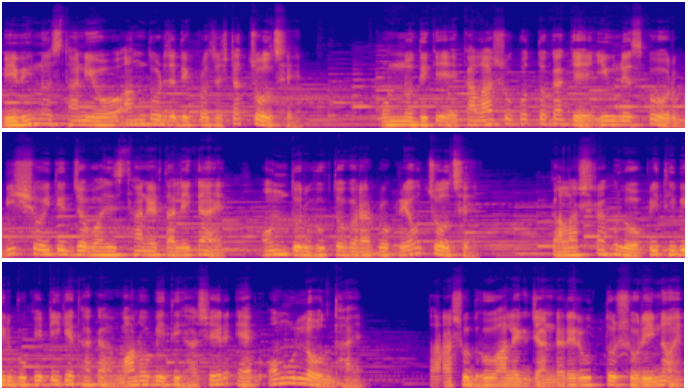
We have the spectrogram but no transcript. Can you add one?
বিভিন্ন স্থানীয় আন্তর্জাতিক প্রচেষ্টা চলছে। অন্যদিকে কালাশ উপত্যকাকে ইউনেস্কোর বিশ্ব ঐতিহ্যবাহী স্থানের তালিকায় অন্তর্ভুক্ত করার প্রক্রিয়াও চলছে। কালাশরা হলো পৃথিবীর বুকে টিকে থাকা মানব ইতিহাসের এক অমূল্য অধ্যায়। তারা শুধু আলেকজান্ডারের উত্তরসূরি নয়,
